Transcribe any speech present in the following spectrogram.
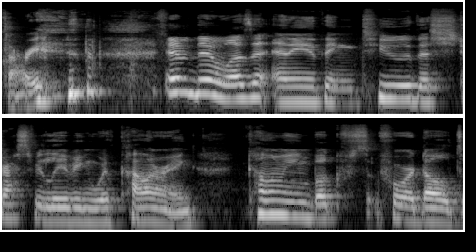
sorry, if there wasn't anything to the stress relieving with coloring, coloring books for adults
